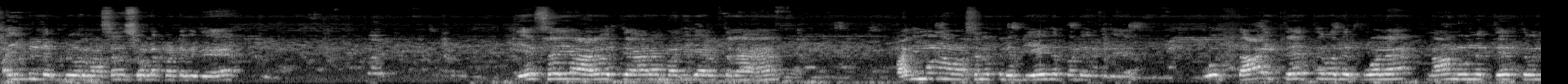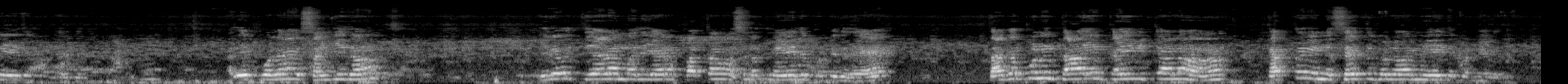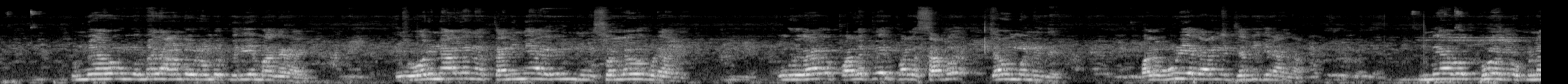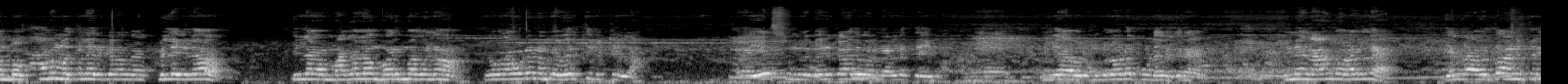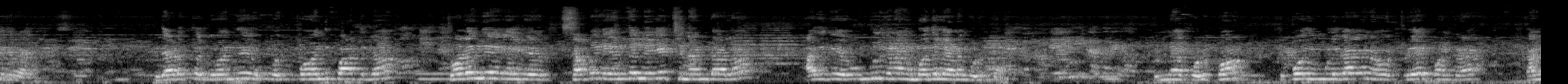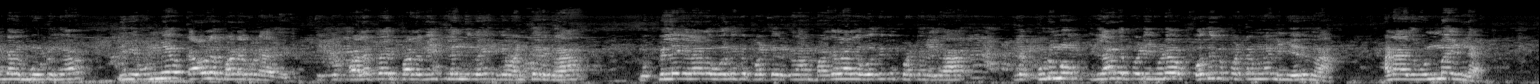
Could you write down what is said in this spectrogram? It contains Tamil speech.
பைபிள் இப்படி ஒரு வசனம் சொல்லப்பட்டிருக்குது. ஏசையா அறுபத்தி ஆறாம் அதிகாரத்துல பதிமூணாம் வசனத்தில் இப்படி எழுதப்பட்டிருக்குது. ஒரு தாய் தேர்த்துவதை போல நான் உன்னை தேர்த்துவன்னு எழுதப்பட்டிருக்குது. அதே போல சங்கீதம் இருபத்தி ஏழாம் அதிகாரம் பத்தாம் வசனத்தில் எழுதப்பட்டிருக்குது. தகப்பனும் தாயும் கைவிட்டாலும் கத்தர் என்னை சேர்த்துக் கொள்வார்னு கொண்டிருக்கு உண்மையாகவும் உங்க மேல ஆண்டவர் ரொம்ப பிரியமாகிறாரு. நீங்க ஒரு நாளில் நான் தனிமையா இருக்குன்னு நீங்க சொல்லவே கூடாது. உங்களுக்காக பல பேர் பல சபை ஜெபம் பண்ணுது. பல ஊழியக்காரங்க ஜெபிக்கிறாங்க. உண்மையாக நம்ம குடும்பத்தில் இருக்கிறவங்க பிள்ளைகளோ இல்லை மகளோ மருமகனோ இவங்கள கூட நம்ம வெறுத்து விட்டுடலாம். ஆனால் இயேசு உங்களை வெறுக்காத ஒரு நல்ல தெய்வம். உண்மையா அவர் உங்களோட கூட இருக்கிறார். உண்மையா நாங்கள் வரல. எங்களை அவர் தான் அனுப்பியிருக்கிறார். இந்த இடத்துக்கு வந்து இப்போ இப்போ வந்து பார்த்துட்டோம். தொடர்ந்து எங்களுக்கு சபையில் எந்த நிகழ்ச்சி நடந்தாலும் அதுக்கு உங்களுக்கு நாங்கள் முதல்ல இடம் கொடுப்போம். உண்மையாக கொடுப்போம். இப்போது உங்களுக்காக நான் ஒரு ப்ரே பண்ணுறேன் கண்களை மூடுங்க. நீங்கள் உண்மையாக கவலைப்படக்கூடாது. இப்போ பல பேர் பல வீட்டிலேருந்து இங்கே வந்துட்டு இருக்கலாம். பிள்ளைகளால் ஒதுக்கப்பட்டிருக்கலாம் மகளால் ஒதுக்கப்பட்டு இல்லை குடும்பம் இல்லாதபடி கூட ஒதுக்கப்பட்டோம்னா நீங்கள் இருக்கலாம். ஆனால் அது உண்மை இல்லை.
